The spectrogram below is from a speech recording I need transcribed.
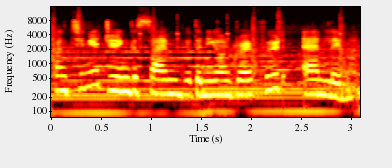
Continue doing the same with the neon grapefruit and lemon.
